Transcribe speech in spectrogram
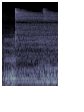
Whoa.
